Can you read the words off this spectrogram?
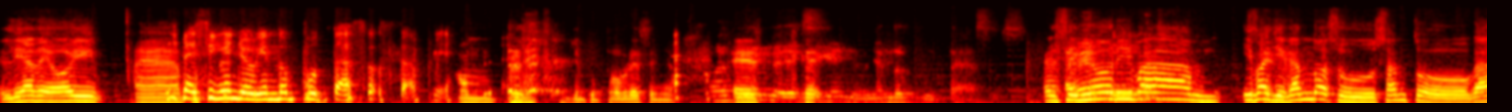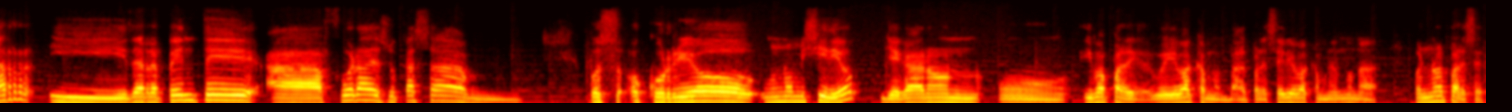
El día de hoy. eh, Y le pues, siguen lloviendo putazos también. completamente pobre señor. Este- siguen lloviendo putazos. El señor ver, iba, iba Sí. llegando a su santo hogar y de repente afuera de su casa mm, pues ocurrió un homicidio. Llegaron, uh, iba, para- iba al parecer iba caminando una, bueno, no al parecer,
